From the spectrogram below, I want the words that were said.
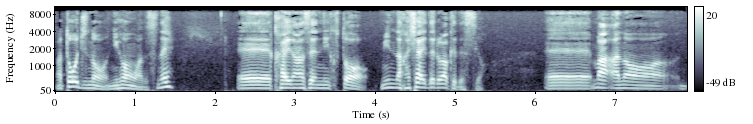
まあ、当時の日本はですね、えー、海岸線に行くとみんなはしゃいでるわけですよ。えー、まあ、あのー、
